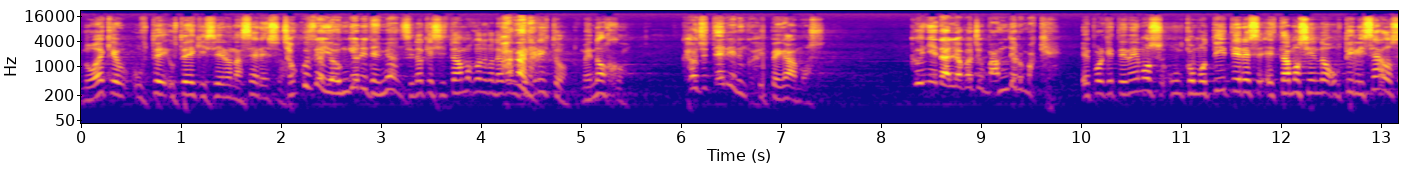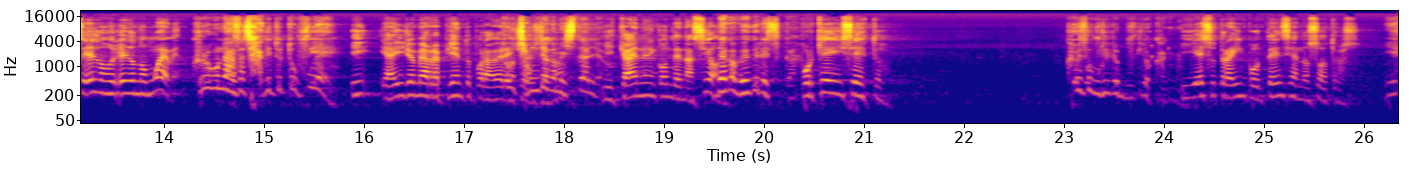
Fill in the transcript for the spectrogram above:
No es que usted, ustedes quisieron hacer eso, 적그리스도가 연결이 되면 sino que si estamos con, con el Hágala. anticristo, me enojo 그래가지고 때리는 거야. y pegamos. 끈이 달려가지고 마음대로 막 해. Es porque tenemos, un, como títeres, estamos siendo utilizados, ellos nos, ellos nos mueven. 그러고 나서 자기도 또 후회해. Y, y ahí yo me arrepiento por haber 또 hecho eso. ¿no? 정죄감에 시달려. Y caen en condenación. 내가 왜 그랬을까? ¿Por qué hice esto? 그래서 우리를 무기력하게 만들어. Y eso trae impotencia en nosotros. 예.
